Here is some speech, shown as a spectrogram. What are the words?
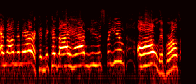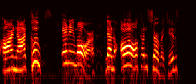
and un-American because I have news for you. All liberals are not kooks any more than all conservatives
